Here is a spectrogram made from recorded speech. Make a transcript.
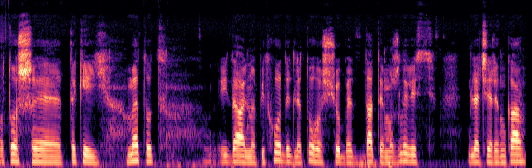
Отож, е, такий метод ідеально підходить для того, щоб дати можливість для черенка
